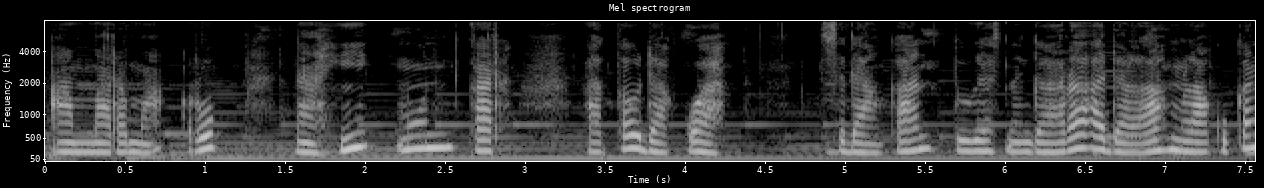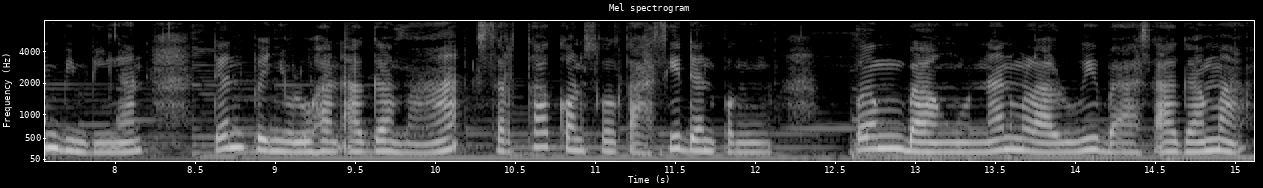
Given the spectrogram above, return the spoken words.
amar ma'ruf nahi munkar atau dakwah. Sedangkan tugas negara adalah melakukan bimbingan dan penyuluhan agama serta konsultasi dan pembangunan melalui bahasa agama.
